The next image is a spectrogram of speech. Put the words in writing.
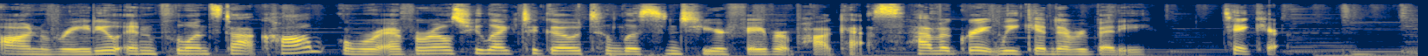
on radioinfluence.com or wherever else you like to go to listen to your favorite podcasts. Have a great weekend, everybody. Take care.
